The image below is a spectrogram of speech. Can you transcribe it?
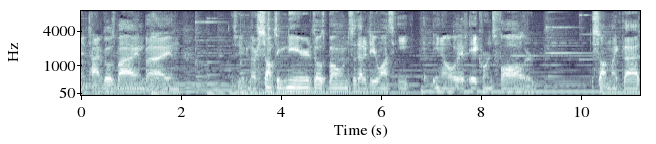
and time goes by and by, and there's something near those bones that a deer wants to eat, you know, if acorns fall or something like that,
